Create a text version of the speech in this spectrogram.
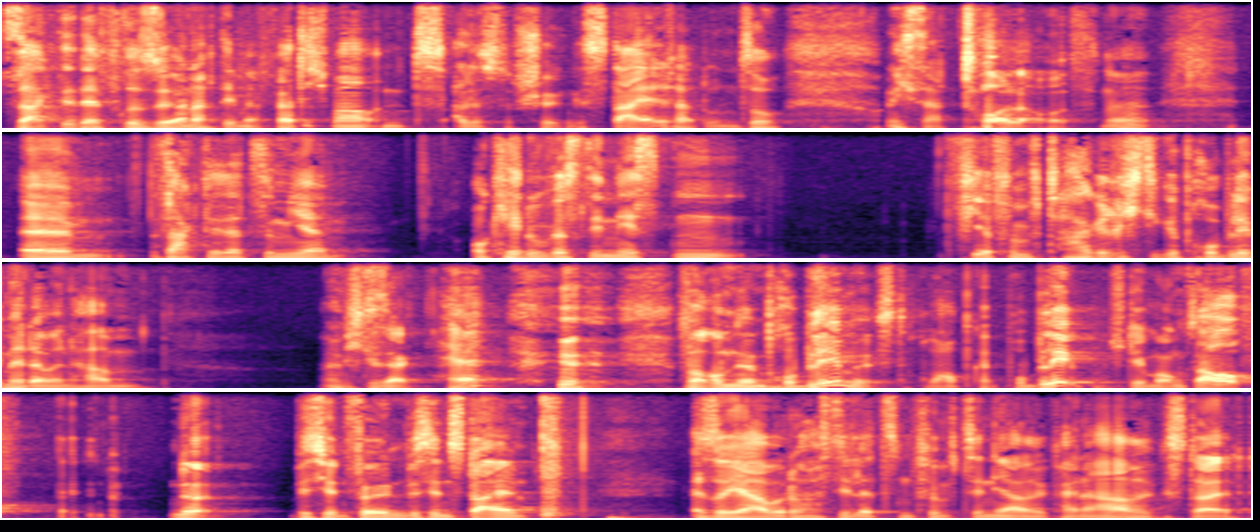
sagte der Friseur, nachdem er fertig war und alles so schön gestylt hat und so, und ich sah toll aus, ne, ähm, sagte der zu mir, okay, du wirst die nächsten vier, fünf Tage richtige Probleme damit haben. Dann habe ich gesagt, hä? Warum denn Probleme? Ist doch überhaupt kein Problem. Ich stehe morgens auf, ne, bisschen föhnen, bisschen stylen. Also ja, aber du hast die letzten 15 Jahre keine Haare gestylt.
